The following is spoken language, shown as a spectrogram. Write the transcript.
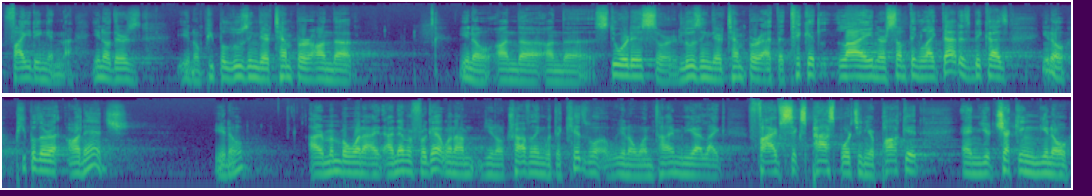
fighting, and, you know, there's, you know, people losing their temper on the, you know, on the, on the stewardess or losing their temper at the ticket line or something like that is because, you know, people are on edge. You know, I remember when I, I never forget when I'm, you know, traveling with the kids, you know, one time and you got like five, six passports in your pocket and you're checking, you know,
